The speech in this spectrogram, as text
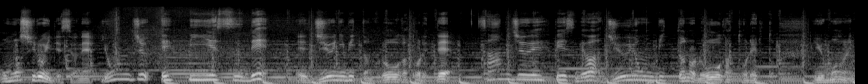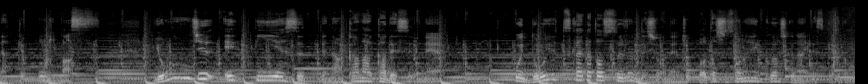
面白いですよね。40fps で12ビットの RAW が取れて、30fps では14ビットの RAW が取れるというものになっております。40fps ってなかなかですよね。これどういう使い方をするんでしょうね。ちょっと私その辺詳しくないですけれども。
